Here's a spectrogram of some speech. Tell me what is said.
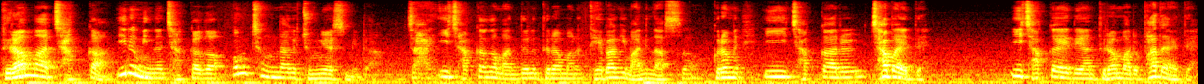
드라마 작가 이름 있는 작가가 엄청나게 중요했습니다. 자 이 작가가 만드는 드라마는 대박이 많이 났어. 그러면 이 작가를 잡아야 돼이 작가에 대한 드라마를 받아야 돼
